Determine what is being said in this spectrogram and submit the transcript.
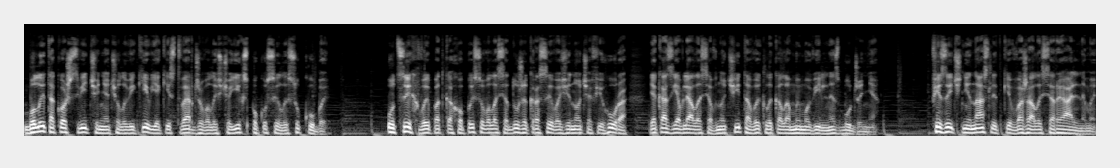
Були також свідчення чоловіків, які стверджували, що їх спокусили сукуби. У цих випадках описувалася дуже красива жіноча фігура, яка з'являлася вночі та викликала мимовільне збудження. Фізичні наслідки вважалися реальними,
